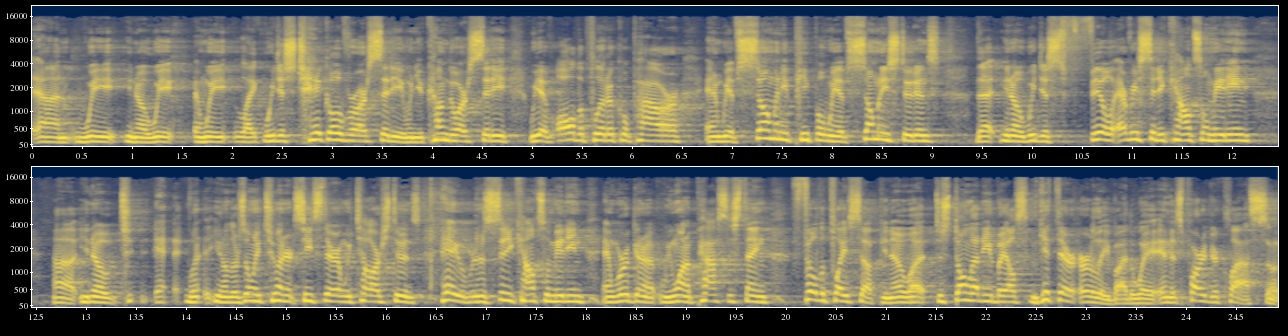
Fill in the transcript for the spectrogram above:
and we you know we and we like we just take over our city when you come to our city we have all the political power and we have so many people we have so many students that you know we just fill every city council meeting uh, you know, eh, you know, there's only 200 seats there, and we tell our students, "Hey, there's a city council meeting, and we're gonna, we want to pass this thing, fill the place up. You know what? Just don't let anybody else get there early, by the way, and it's part of your class, so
